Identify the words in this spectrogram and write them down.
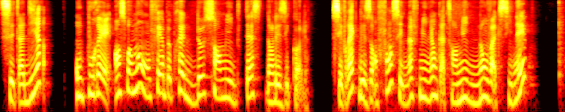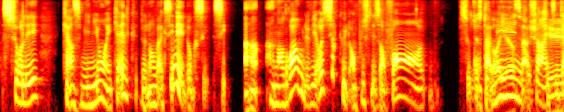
c'est-à-dire on pourrait, en ce moment, on fait à peu près 200 000 tests dans les écoles. C'est vrai que les enfants, c'est 9 400 000 non vaccinés sur les 15 millions et quelques de non vaccinés. Donc c'est un, un, endroit où le virus circule. En plus, les enfants se contaminent, machin, etc.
